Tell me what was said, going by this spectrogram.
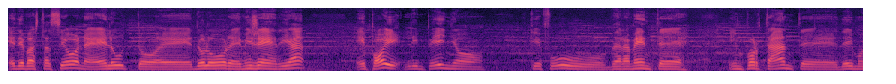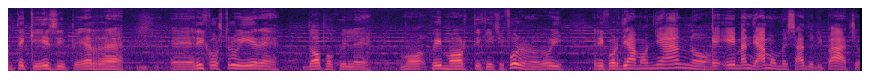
è devastazione, è lutto, è dolore, è miseria e poi l'impegno che fu veramente importante dei montecchesi per eh, ricostruire dopo quelle, mo, quei morti che ci furono. Noi ricordiamo ogni anno e, e mandiamo un messaggio di pace.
